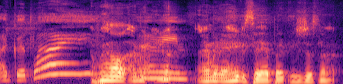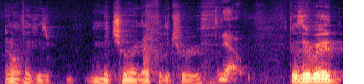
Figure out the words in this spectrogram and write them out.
a good lie. Well, I mean, I mean- I mean, I hate to say it, but he's just not. I don't think he's mature enough for the truth. No. Because it would,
